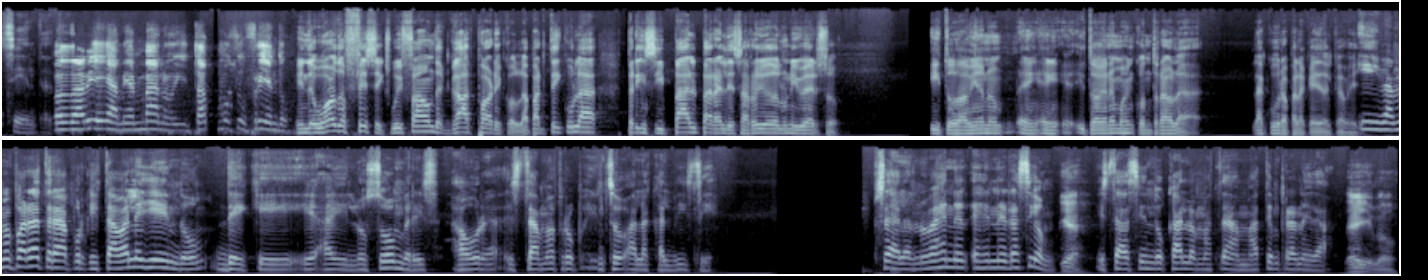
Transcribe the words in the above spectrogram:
Siéntate. Todavía, mi hermano, y estamos sufriendo. In the world of physics, we found the God particle, la partícula principal para el desarrollo del universo. Y todavía no, en- en- y todavía no hemos encontrado la, la cura para la caída del cabello. Y vamos para atrás porque estaba leyendo de que eh, los hombres ahora están más propensos a la calvicie. O sea, la nueva gener- generación Yeah. está haciendo calvo a más, a más temprana edad. There you go.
